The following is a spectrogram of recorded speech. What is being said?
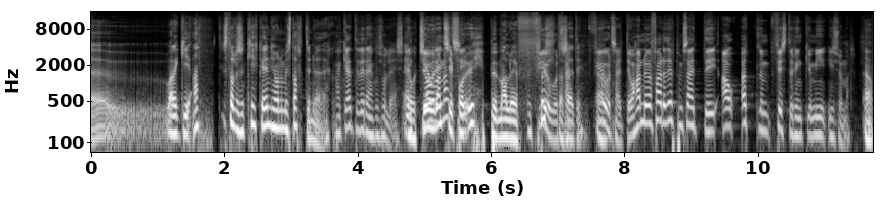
uh, var ekki antistóli sem kikkaði inn hjá honum í startinu eða eitthvað? Það getur verið einhver svo leiðis Jú, Giovannizzi fór upp um alveg um fjögur sæti, sæti. sæti. Og hann hefur farið upp um sæti á öllum fyrstu ringjum í, í sumar. Já.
